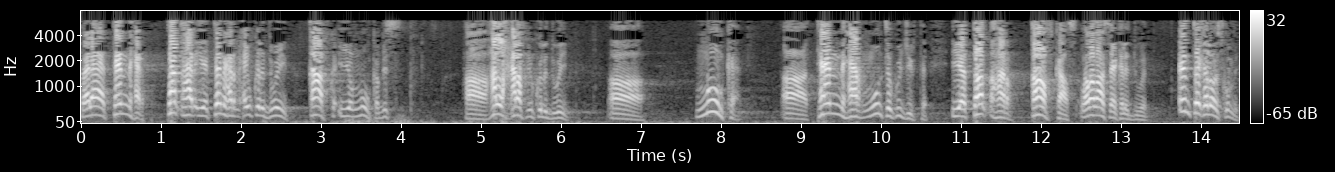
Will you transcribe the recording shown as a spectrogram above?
falaa tanhar. Taqhar iyo tanhar maxay u kala duwan yihiin qaafka iyo nuunka bis. Hal xaraf ay u kala duwan yihiin nuunka tanhar nuunta ku jirta iyo taqhar qaafkaas labadaasaa kala duwan. Inta kale waa isku mid.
